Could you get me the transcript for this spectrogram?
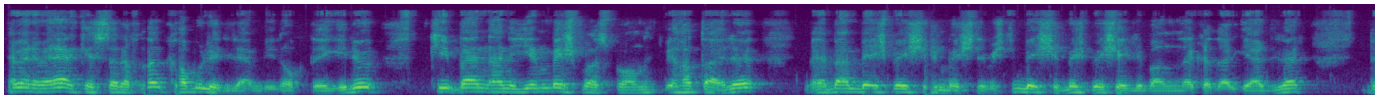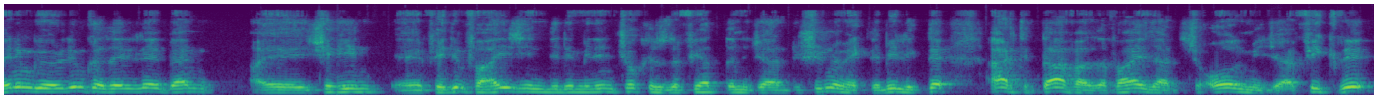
hemen hemen herkes tarafından kabul edilen bir noktaya geliyor. Ki ben hani 25 bas puanlık bir hatayla e, ben 5-5-25 demiştim. 5-25-5-50 bandına kadar geldiler. Benim gördüğüm kadarıyla ben e, şeyin e, Fed'in faiz indiriminin çok hızlı fiyatlanacağını düşünmemekle birlikte artık daha fazla faiz artışı olmayacağı fikri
